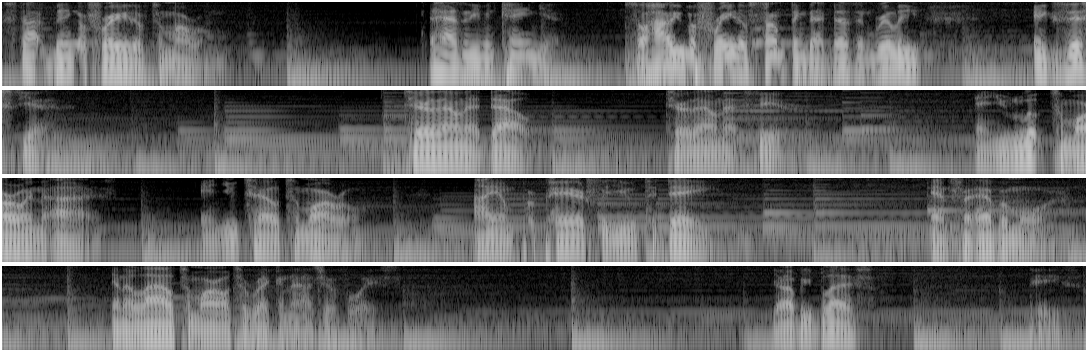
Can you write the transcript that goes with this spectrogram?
Stop being afraid of tomorrow. It hasn't even came yet. So how are you afraid of something that doesn't really exist yet? Tear down that doubt. Tear down that fear. And you look tomorrow in the eyes and you tell tomorrow, I am prepared for you today and forevermore. And allow tomorrow to recognize your voice. Y'all be blessed. Peace.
